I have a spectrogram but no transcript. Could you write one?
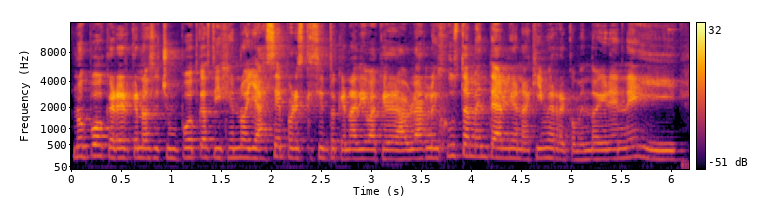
no puedo creer que no has hecho un podcast, y dije, no, ya sé, pero es que siento que nadie va a querer hablarlo, y justamente alguien aquí me recomendó a Irene, y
